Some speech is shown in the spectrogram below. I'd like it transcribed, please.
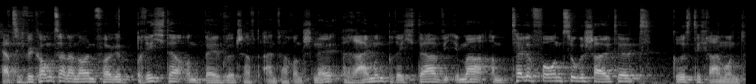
Herzlich willkommen zu einer neuen Folge Brichter und Bell Wirtschaft einfach und schnell. Raimund Brichter, wie immer am Telefon zugeschaltet. Grüß dich, Raimund.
